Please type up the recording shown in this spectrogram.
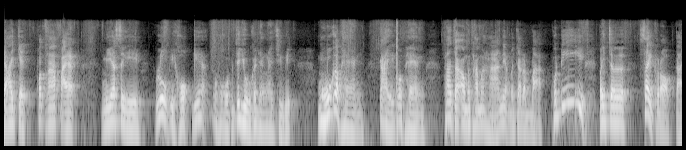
ยายเจ็ดพ่อตาแปดเมียสี่ลูกอีกหกเนี่ยโอ้โหมันจะอยู่กันยังไงชีวิต หมูก็แพง ไก่ก็แพง ถ้าจะเอามาทำอาหารเนี่ยมันจะลำบากพอดีไปเจอไส้กรอกไก่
